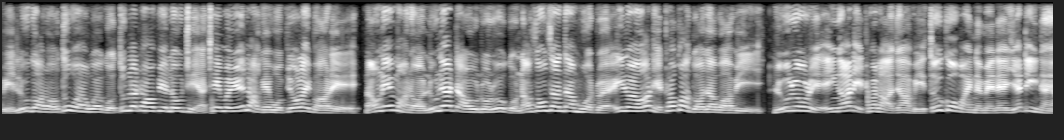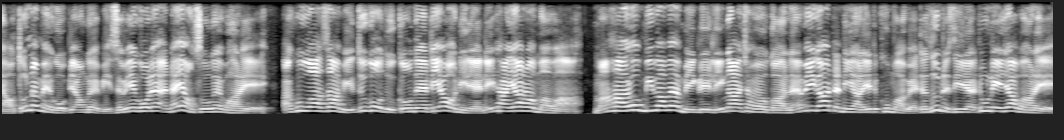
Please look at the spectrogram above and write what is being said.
ပြီးလူကတော့သူ့ဝမ်းဝဲကိုသူ့လက်ထောက်ပြလုပ်ချင်အချိန်မရွေးလာခဲ့ဖို့ပြောလိုက်ပါတယ်နောက်နေ့မှာတော့လူနဲ့တာရူတိုတို့ကိုနောက်ဆုံးစမ်းသပ်မှုအတွက်အိမ်တော်ကနေထွက်ခွာသွားကြပါပြီလူတို့တွေအိမ်ကနေထွက်လာကြပြီးသူ့ကိုယ်ပိုင်နာမည်နဲ့ရက်တီနိုင်အောင်သူ့နာမည်ကိုပြောင်းခဲ့ပြီးသပင်ကိုလည်းအနိုင်အောင်ဆိုးခဲ့ပါတယ်အခုကစပြီးသူ့ကိုယ်သူကုံတယ်တယောက်အနေနဲ့နေထိုင်ရတော့မှာပါမဟာတို့မိဘမဲ့မိန်းကလေး၄၅6ယောက်ကလမ်းဘေးကတနေရာလေးတစ်ခုမှပဲတစုတစည်းရဲ့အတူနေကြပါတယ်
